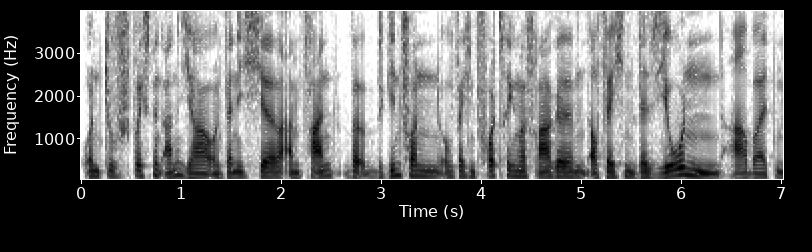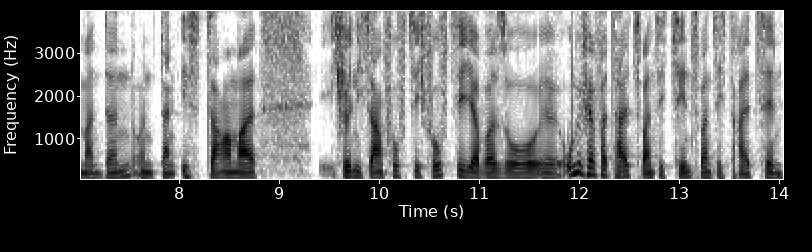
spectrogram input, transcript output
und du sprichst mit an, ja, und wenn ich äh, am Fahren, Beginn von irgendwelchen Vorträgen mal frage, auf welchen Versionen arbeitet man dann? Und dann ist, sagen wir mal, ich will nicht sagen 50-50, aber so äh, ungefähr verteilt 2010, 2013 äh,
